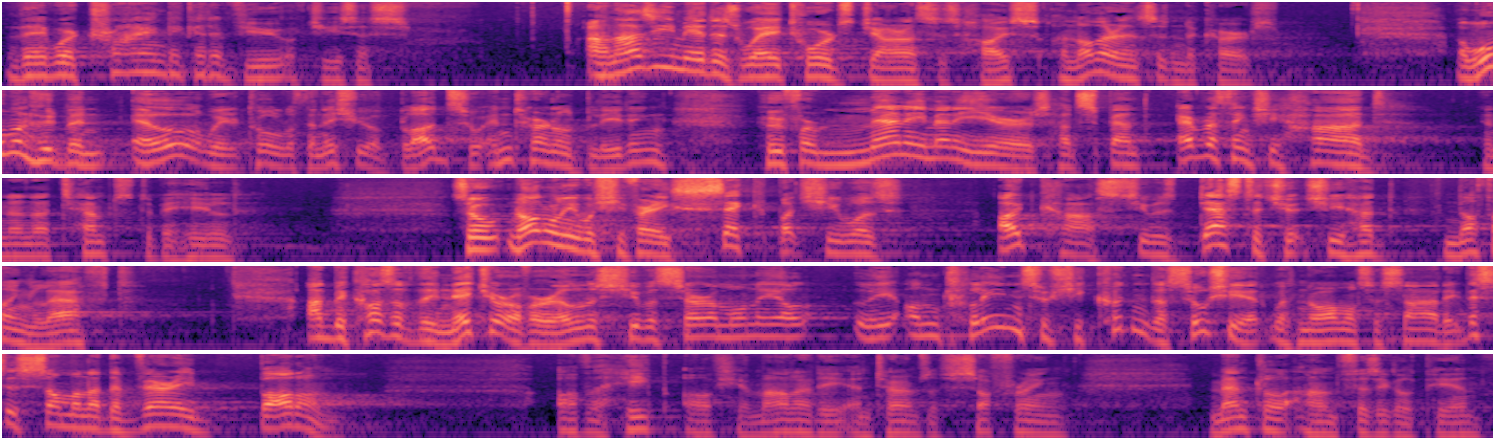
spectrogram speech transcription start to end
They were trying to get a view of Jesus. And as he made his way towards Jairus' house, another incident occurs. A woman who'd been ill, we are told, with an issue of blood, so internal bleeding, who for many, many years had spent everything she had in an attempt to be healed. So not only was she very sick, but she was outcast, she was destitute, she had nothing left. And because of the nature of her illness, she was ceremonially unclean, so she couldn't associate with normal society. This is someone at the very bottom of the heap of humanity in terms of suffering, mental and physical pain.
